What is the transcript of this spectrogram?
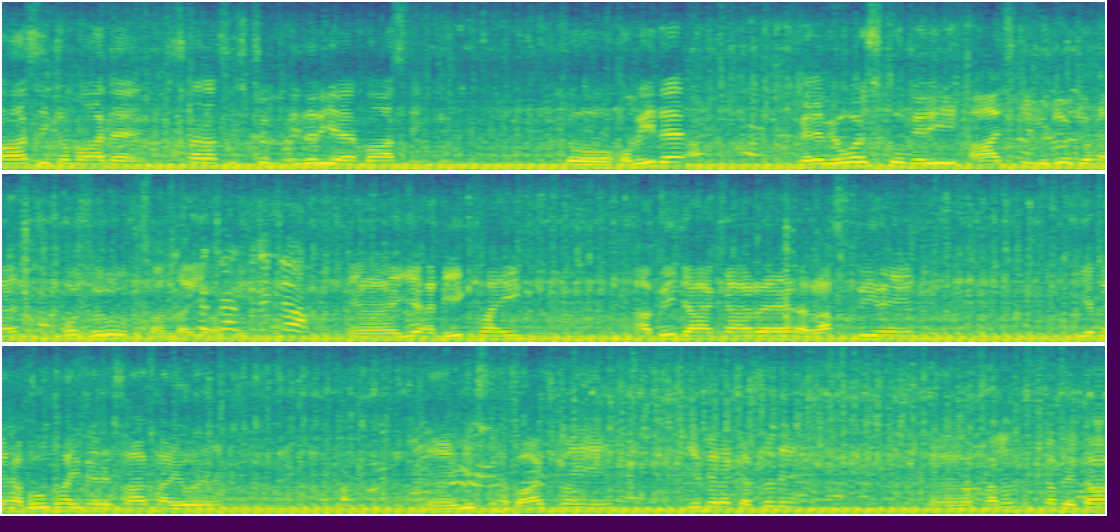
पास ही कमाद है, सारा सिस्टम इधर ही है पास ही। तो उम्मीद है, मेरे व्यूवर्स को मेरी आज की वीडियो जो है, वो ज़रूर पसंद आई होगी। ये अनीक भाई अभी जाकर रस पी रहे हैं। ये महबूब भाई मेरे साथ आए हुए हैं। ये शहबाज भाई हैं, ये मेरा कज़न है खालन का बेटा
